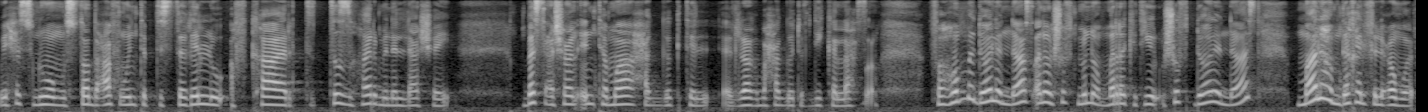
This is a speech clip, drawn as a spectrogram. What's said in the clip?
ويحس إنه هو مستضعف وأنت بتستغله أفكار تظهر من اللا شيء بس عشان أنت ما حققت الرغبة حقته في ديك اللحظة. فهم دول الناس أنا شفت منهم مرة كتير وشفت دول الناس ما لهم دخل في العمر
